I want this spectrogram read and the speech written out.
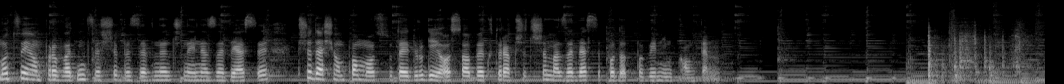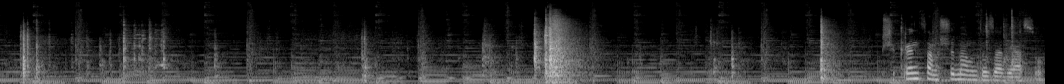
Mocuję prowadnicę szyby zewnętrznej na zawiasy. Przyda się pomoc tutaj drugiej osoby, która przytrzyma zawiasy pod odpowiednim kątem. Przykręcam szybę do zawiasów.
